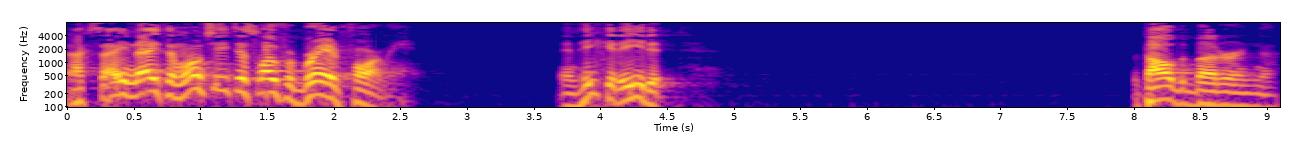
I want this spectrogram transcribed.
and I could say, hey Nathan, why don't you eat this loaf of bread for me? And he could eat it. With all the butter and the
